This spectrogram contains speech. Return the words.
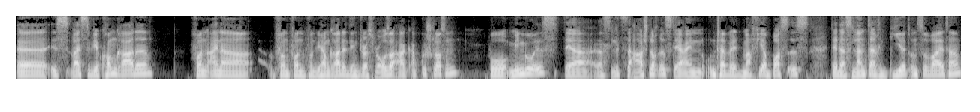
äh, ist, weißt du, wir kommen gerade von einer von, von, von, wir haben gerade den Dressrosa Arc abgeschlossen, wo Mingo ist, der das letzte Arschloch ist, der ein Unterwelt-Mafia-Boss ist, der das Land da regiert und so weiter,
